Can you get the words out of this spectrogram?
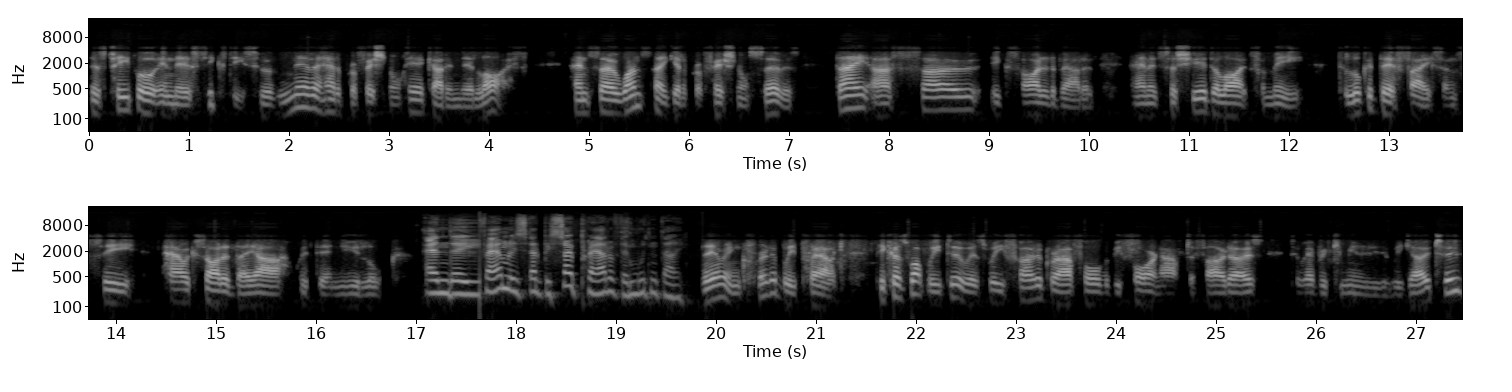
there's people in their 60s who have never had a professional haircut in their life. And so once they get a professional service, they are so excited about it. And it's a sheer delight for me to look at their face and see how excited they are with their new look. And the families, they'd be so proud of them, wouldn't they? They're incredibly proud because what we do is we photograph all the before and after photos to every community that we go to.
